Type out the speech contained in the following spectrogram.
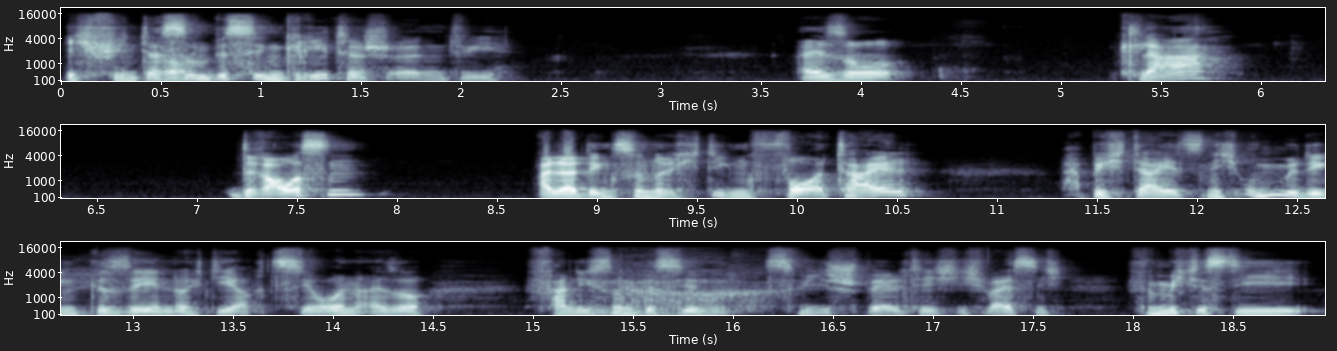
Ich finde das Ja. so ein bisschen kritisch irgendwie. Also, klar, draußen, allerdings so einen richtigen Vorteil, habe ich da jetzt nicht unbedingt gesehen durch die Aktion. Also fand ich so ein Ja. bisschen zwiespältig. Ich weiß nicht. Für mich ist die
